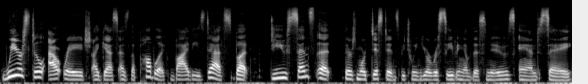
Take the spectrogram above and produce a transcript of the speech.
we are still outraged, I guess, as the public by these deaths, but do you sense that there's more distance between your receiving of this news and, say,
